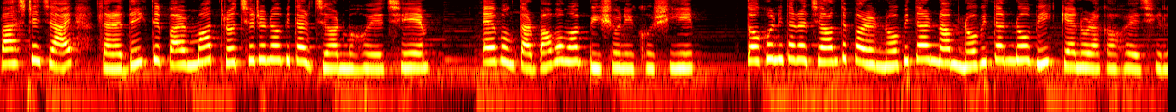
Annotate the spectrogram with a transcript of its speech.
পাস্টে যায়, তারা দেখতে পায় মাত্র ছোট নবিতার জন্ম হয়েছে এবং তার বাবা মা ভীষণই খুশি। তখনই তারা জানতে পারে নবিতার নাম নবিতার নবী কেন রাখা হয়েছিল।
